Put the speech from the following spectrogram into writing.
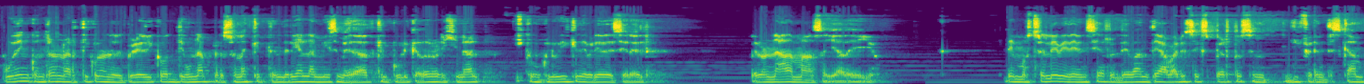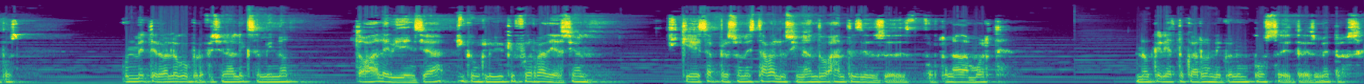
Pude encontrar un artículo en el periódico de una persona que tendría la misma edad que el publicador original y concluí que debería de ser él. Pero nada más allá de ello demostré la evidencia relevante a varios expertos en diferentes campos. Un meteorólogo profesional examinó toda la evidencia y concluyó que fue radiación y que esa persona estaba alucinando antes de su desafortunada muerte. No quería tocarlo ni con un poste de tres metros.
